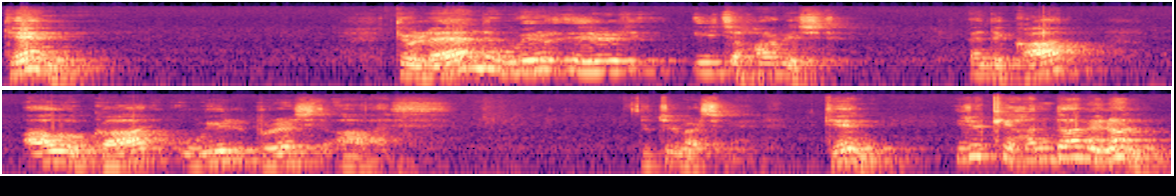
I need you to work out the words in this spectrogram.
Then the land will yield its harvest, and God, our God, will bless us. 6절 말씀에 then 이렇게 한다면은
